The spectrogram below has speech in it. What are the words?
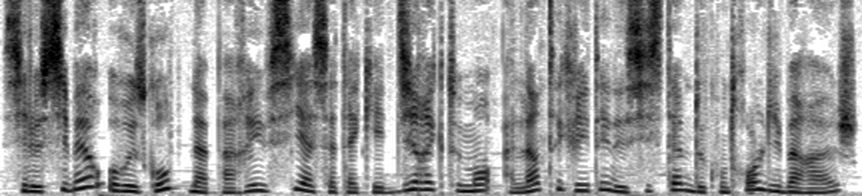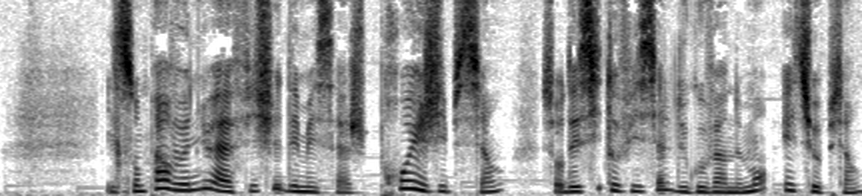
Si le Cyber Horus Group n'a pas réussi à s'attaquer directement à l'intégrité des systèmes de contrôle du barrage, ils sont parvenus à afficher des messages pro-égyptiens sur des sites officiels du gouvernement éthiopien,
